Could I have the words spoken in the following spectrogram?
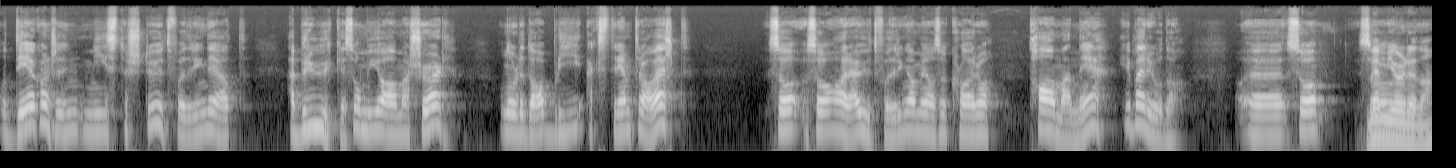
Og det er kanskje min største utfordring, det er at jeg bruker så mye av meg sjøl. Og når det da blir ekstremt travelt, så, så har jeg utfordringer med å klare å ta meg ned i perioder. Uh, så, så, Hvem gjør det da?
